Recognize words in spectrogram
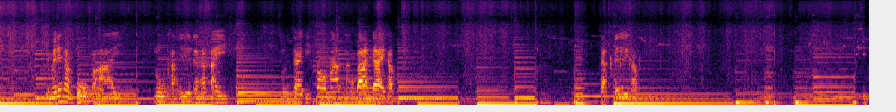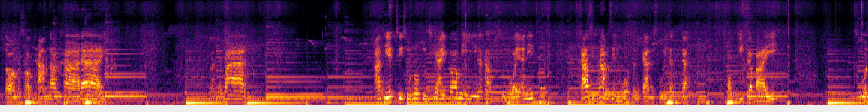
ๆยังไม่ได้ทำโปรไฟล์ลงขายเลย แต่ถ้าใครสนใจติดต่อมาหลังบ้านได้ครับ จัดไปเลยครับ ต่อมาสอบถามราคาได้หลังบ้าน RTX 4060 Ti ก็มีนะครับ สวยอันนี้ 95%บวกเหมือนกันสวยจัดจัดๆของ Gigabyte ส่วน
